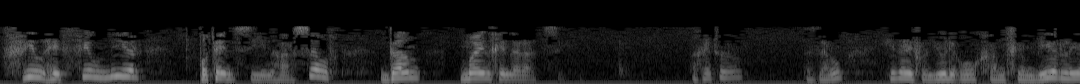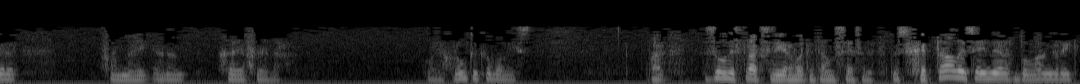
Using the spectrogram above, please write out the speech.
veel, heeft veel meer potentie in haarzelf dan mijn generatie. Begrijp je wel? Dat is daarom, iedereen van jullie ook gaan veel meer leren van mij en dan ga je verder. Je grote kabbalist. Maar zullen we straks leren wat het dan zegt. Dus getallen zijn erg belangrijk,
